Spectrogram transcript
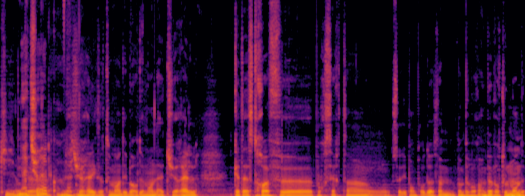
Qui, donc, Naturel, quoi, Naturel, exactement, un débordement naturel. Catastrophe euh, pour certains, ça dépend pour d'autres, enfin, un peu pour, un peu pour tout le monde.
